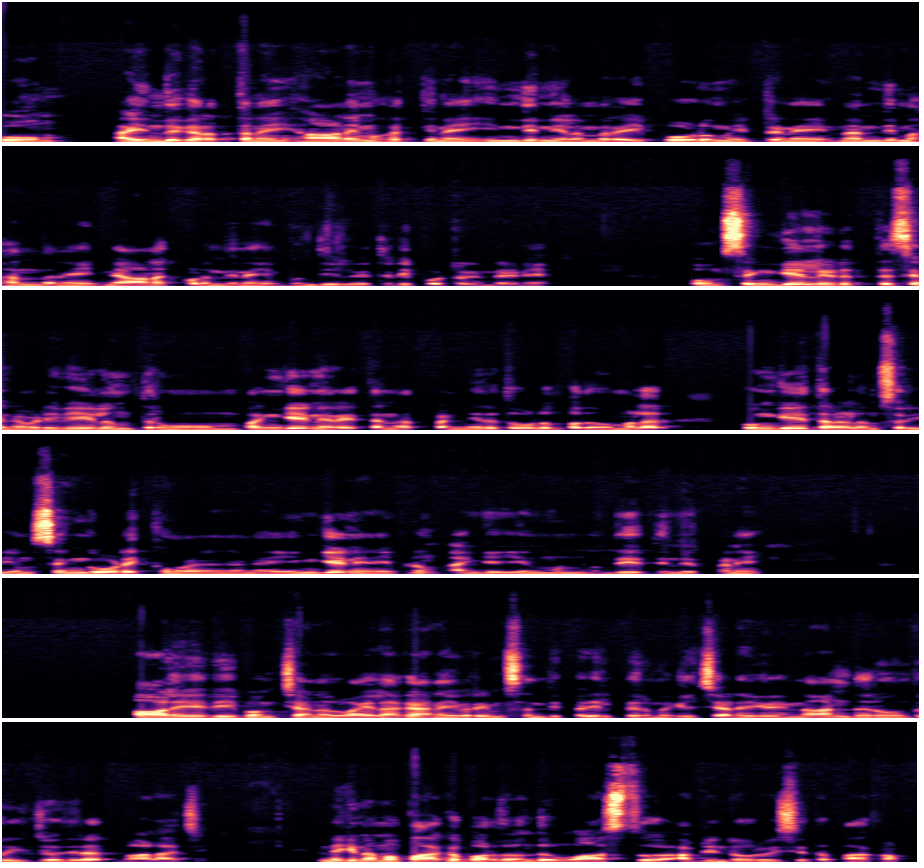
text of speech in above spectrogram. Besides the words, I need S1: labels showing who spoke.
S1: ஓம். ஐந்து கரத்தனை ஆனை முகத்தினை இந்தி நிலம்பரை போலும் ஏற்றினை நந்தி மகந்தனை ஞான குழந்தினை புந்தியில் வைத்தடி போற்றுகின்றேனே. ஓம். செங்கேல் எடுத்த செனவடி வேலும் திரும்பவும் பங்கே நிறைத்த நற்பன்னீர் தோளும் பதுவும் மலர் கொங்கே தரளும் சொரியும் செங்கோடை குமரனை எங்கே நினைப்பினும் அங்கே என் முன் வந்து எதி நிற்பனே. ஆலய தீபம் சேனல் வாயிலாக அனைவரையும் சந்திப்பதில் பெருமகிழ்ச்சி அடைகிறேன். நான் தருமபுரி ஜோதிடர் பாலாஜி. இன்னைக்கு நம்ம பார்க்க போகிறது வந்து வாஸ்து அப்படின்ற ஒரு விஷயத்தை பார்க்குறோம்.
